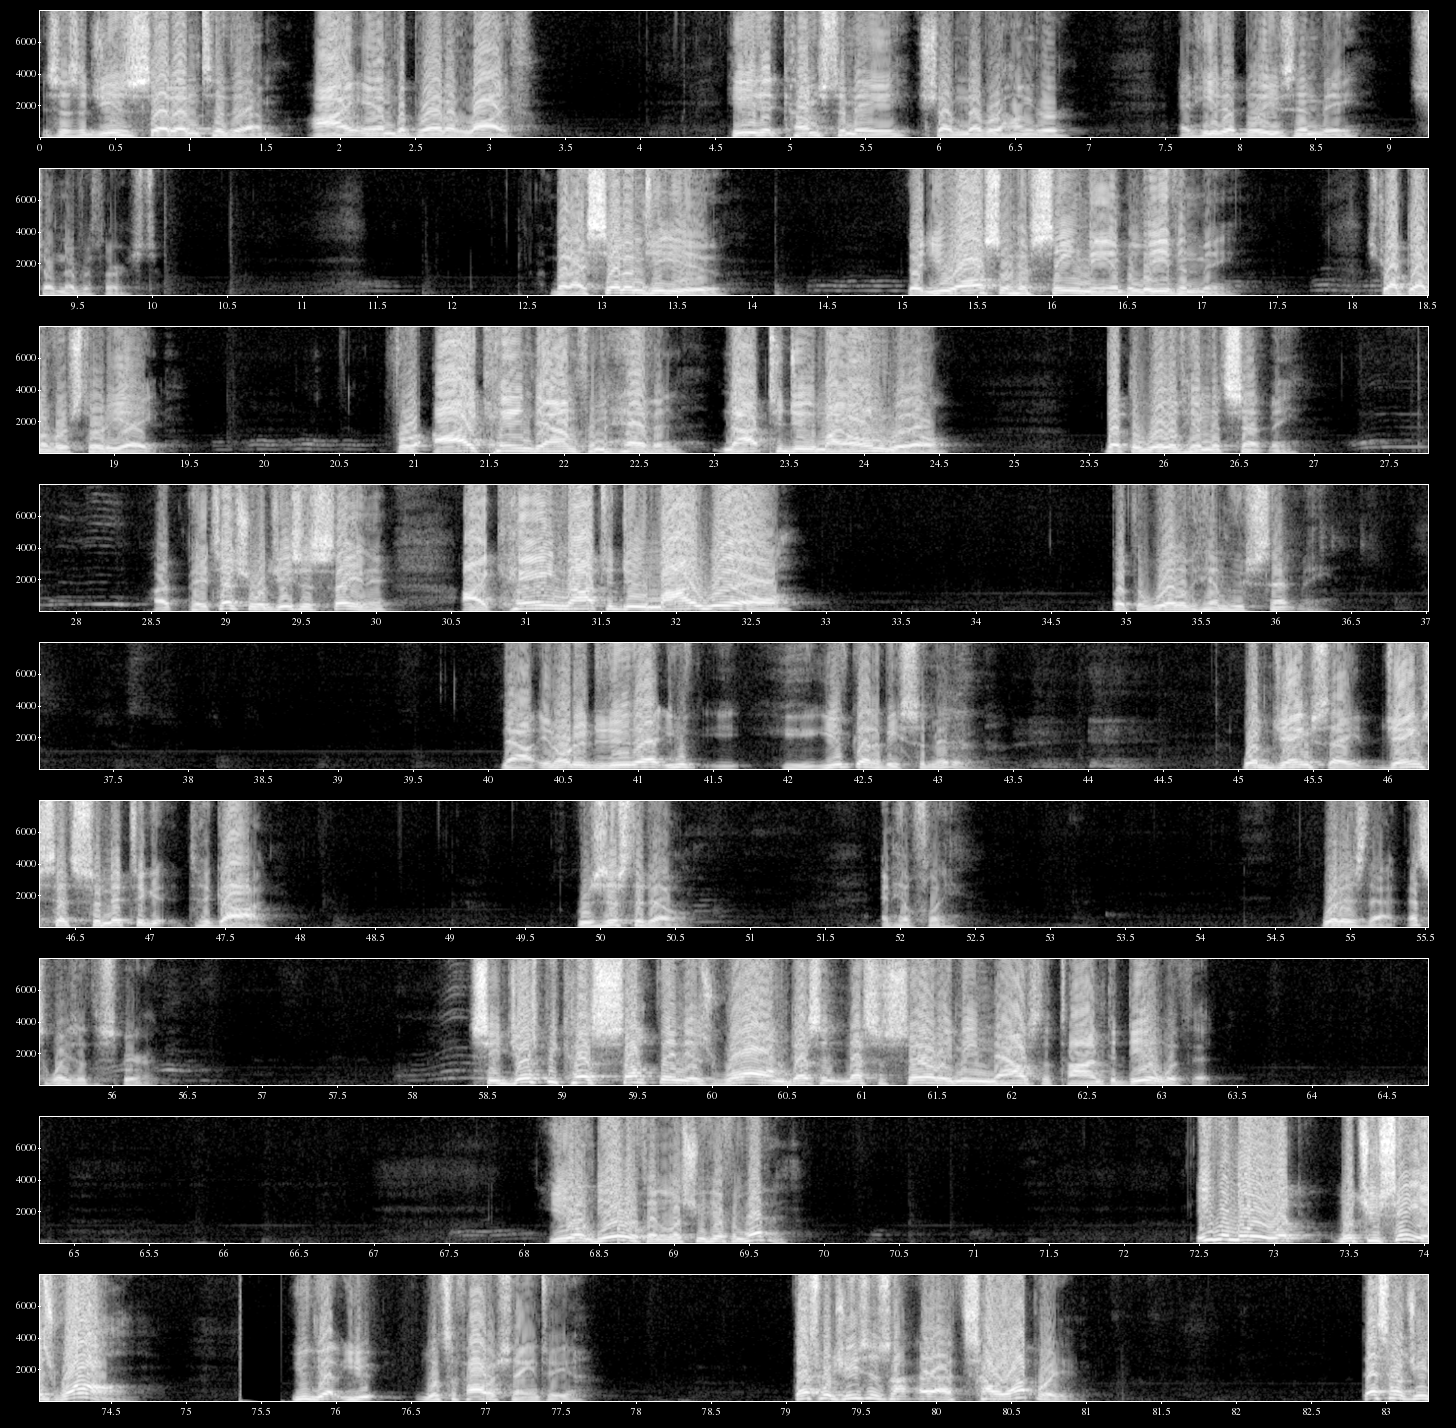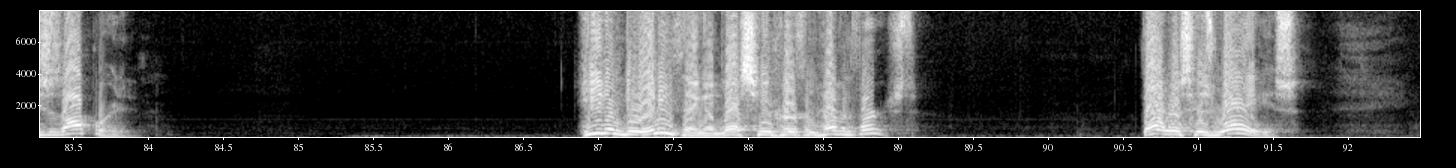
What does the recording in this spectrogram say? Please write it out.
it says that Jesus said unto them, I am the bread of life. He that comes to me shall never hunger, and he that believes in me shall never thirst. But I said unto you that you also have seen me and believe in me. Let's drop down to verse 38. For I came down from heaven not to do my own will, but the will of him that sent me. I pay attention to what Jesus is saying here. I came not to do my will, but the will of him who sent me. Now, in order to do that, you You've got to be submitted. What did James say? James said, submit to, to God. Resist the devil, and he'll flee. What is that? That's the ways of the Spirit. See, just because something is wrong doesn't necessarily mean now's the time to deal with it. You don't deal with it unless you hear from heaven. Even though what, what you see is wrong, you get you. What's the Father saying to you? That's what Jesus. Uh, that's how he operated. That's how Jesus operated. He didn't do anything unless he heard from heaven first. That was his ways.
